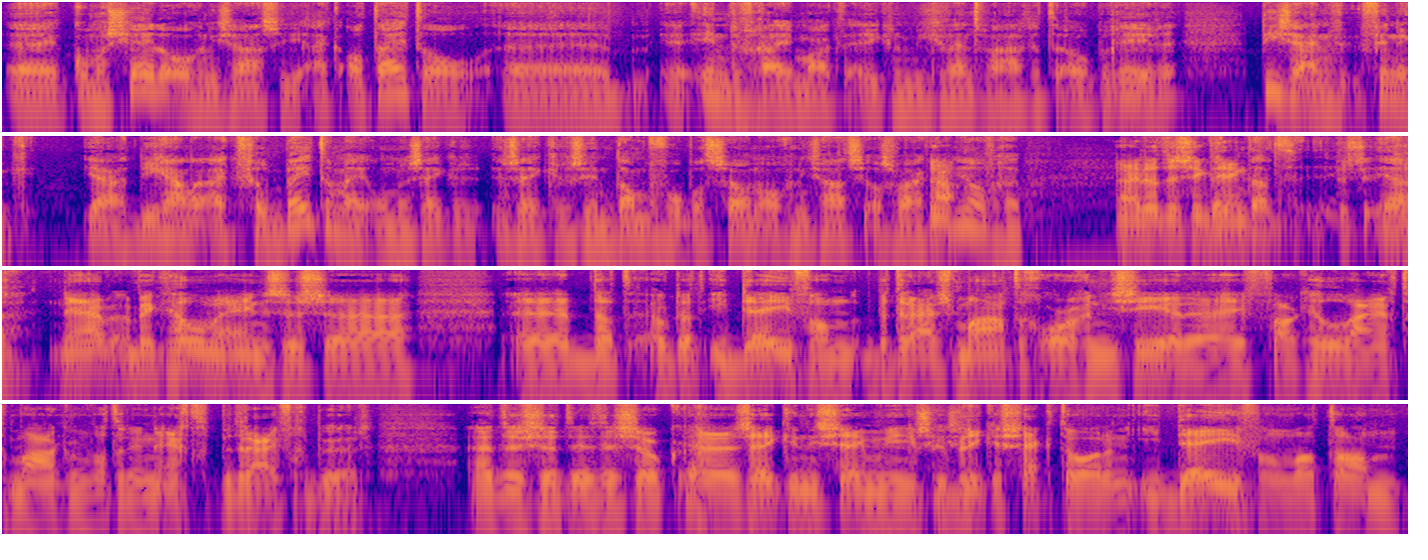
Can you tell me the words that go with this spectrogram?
eh, commerciële organisaties... die eigenlijk altijd al eh, in de vrije markteconomie gewend waren te opereren... die zijn, vind ik, ja, die gaan er eigenlijk veel beter mee om... in, zeker, in zekere zin dan bijvoorbeeld zo'n organisatie als waar ik Ja. het nu over heb. Nee, dat is, ik denk... dat- precies- ja. dat- nee, daar ben ik het helemaal mee eens. Dus eh, eh, dat, ook dat idee van bedrijfsmatig organiseren... heeft vaak heel weinig te maken met wat er in een echt bedrijf gebeurt. Eh, dus het, het is ook, eh, zeker in die semi-publieke sector... een idee van wat dan...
